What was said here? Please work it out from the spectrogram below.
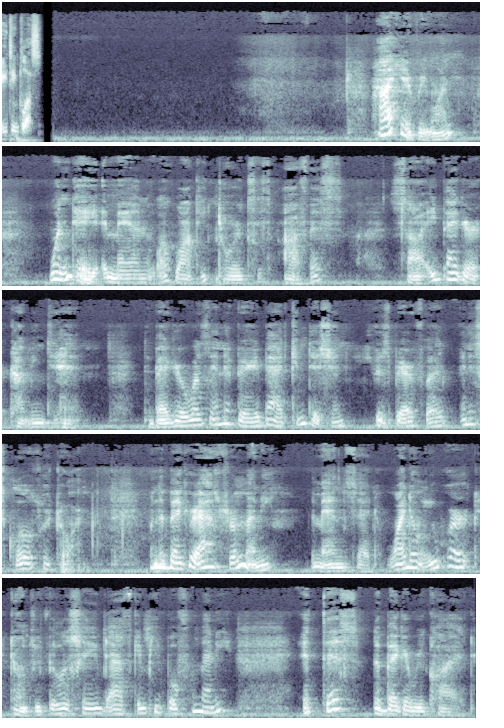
18 plus. Hi, everyone. One day, a man, while walking towards his office, saw a beggar coming to him. The beggar was in a very bad condition. He was barefoot and his clothes were torn. When the beggar asked for money, the man said, Why don't you work? Don't you feel ashamed asking people for money? At this, the beggar replied,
